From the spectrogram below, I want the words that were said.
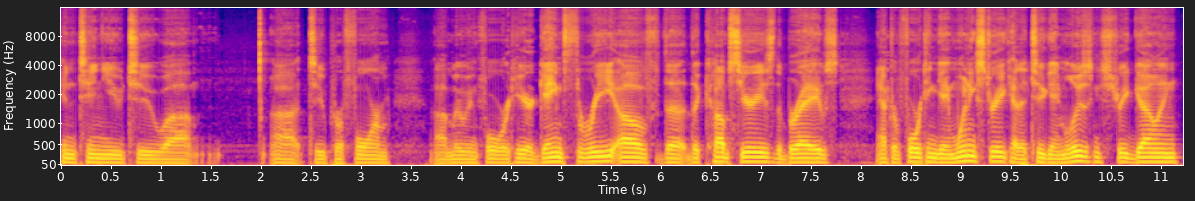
continue to uh, uh, to perform uh, moving forward here. Game three of the the Cubs series, the Braves after a 14 game winning streak had a two game losing streak going,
